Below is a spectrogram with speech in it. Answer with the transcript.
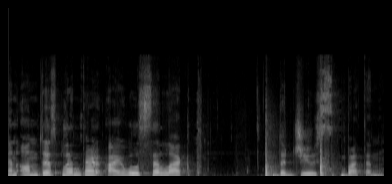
And on this blender, I will select the juice button.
